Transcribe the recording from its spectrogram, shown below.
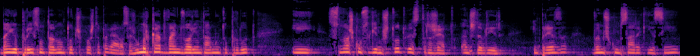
bem, eu por isso não estou, não estou disposto a pagar. Ou seja, o mercado vai nos orientar muito o produto e se nós conseguirmos todo esse trajeto antes de abrir empresa, vamos começar aqui assim,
